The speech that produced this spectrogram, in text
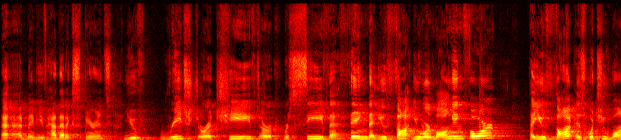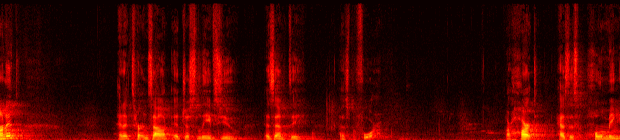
And maybe you've had that experience. You've reached or achieved or received that thing that you thought you were longing for, that you thought is what you wanted. And it turns out it just leaves you as empty as before. Our heart has this homing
